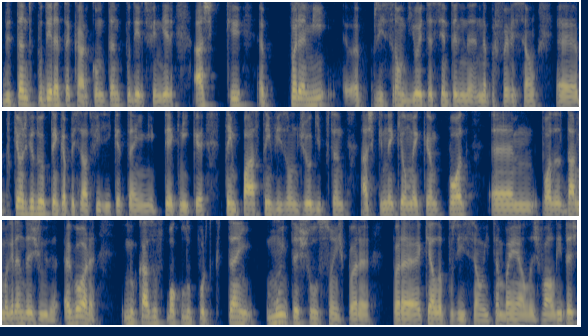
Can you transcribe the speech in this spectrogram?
de tanto poder atacar como tanto poder defender, acho que uh, para mim, a posição de 8 assenta-lhe na, na, perfeição, uh, porque é um jogador que tem capacidade física, tem técnica, tem passe, tem visão de jogo e, portanto, acho que naquele meio campo pode, um, pode dar uma grande ajuda. Agora, no caso do Futebol Clube Porto, que tem muitas soluções para, para aquela posição e também elas válidas,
